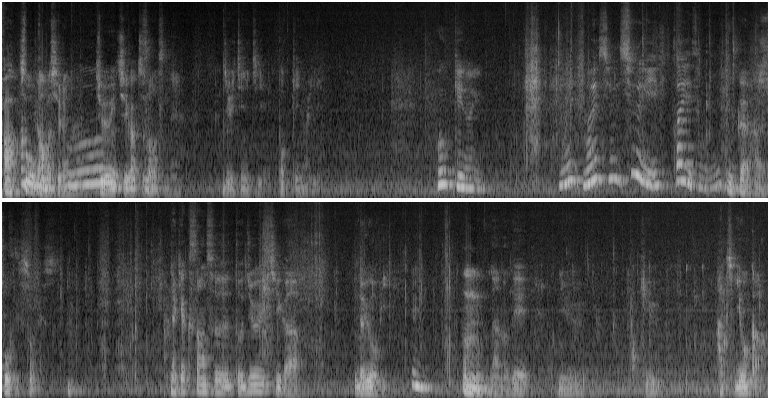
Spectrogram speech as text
あそうかもしれない。おー11月の。そうですね。11日ポッキーの日。ポッキーの日。毎毎週週に一回ですもんね。1回はい。そうですそうです。逆算すると11が土曜日うん。うん。なので198日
